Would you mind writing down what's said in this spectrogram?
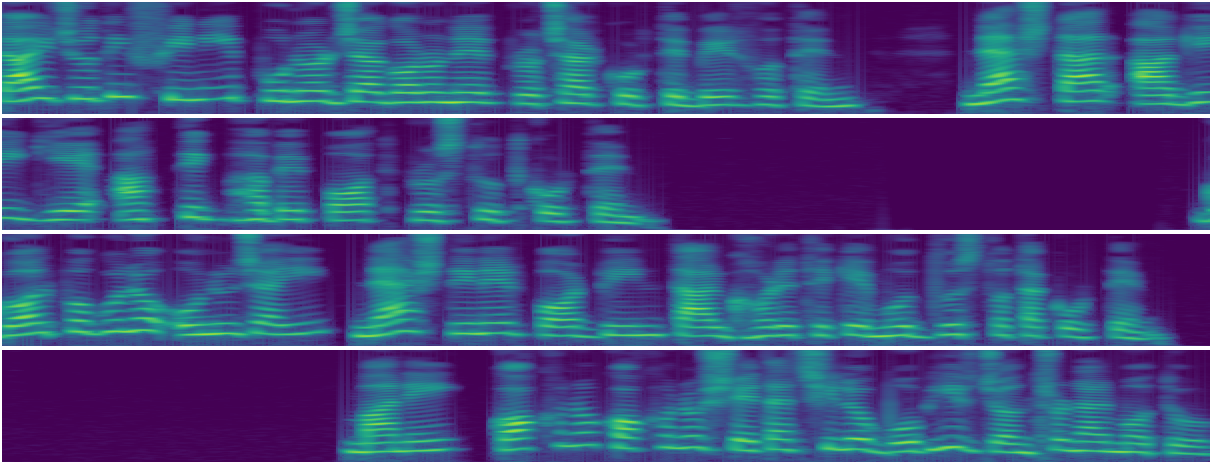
তাই যদি ফিনি পুনর্জাগরণের প্রচার করতে বের হতেন ন্যাশ তার আগেই গিয়ে আত্মিকভাবে পথ প্রস্তুত করতেন। গল্পগুলো অনুযায়ী ন্যাশ দিনের পর দিন তার ঘরে থেকে মধ্যস্থতা করতেন। মানে কখনো কখনো সেটা ছিল গভীর যন্ত্রণার মতো,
